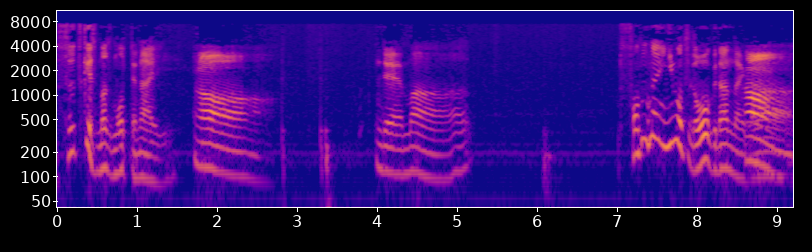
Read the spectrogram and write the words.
スーツケースまず持ってない。あで、まあ、そんなに荷物が多くなんないかあら、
